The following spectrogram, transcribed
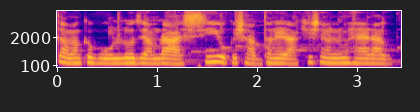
তো আমাকে বলল যে আমরা আসি ওকে সাবধানে রাখিস। আমি বললাম হ্যাঁ রাখব।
